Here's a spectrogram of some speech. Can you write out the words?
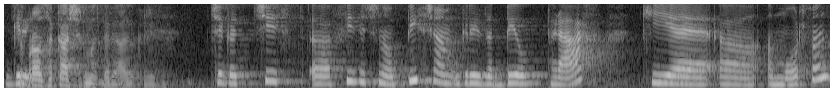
Gre, prav, za kakšen material gre? Če ga čist uh, fizično opišem, gre za bel prah, ki je uh, amorfen,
